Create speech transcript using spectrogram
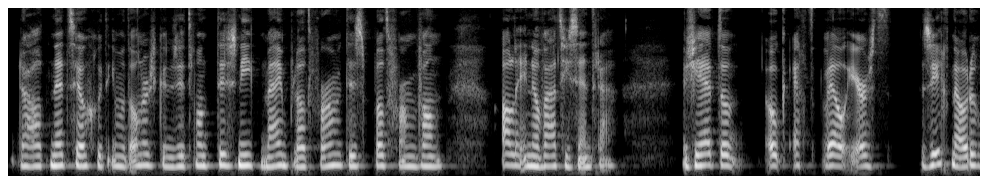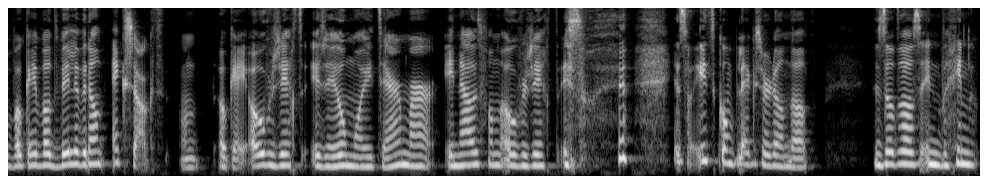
daar had net zo goed iemand anders kunnen zitten, want het is niet mijn platform, het is het platform van alle innovatiecentra. Dus je hebt dan ook echt wel eerst zicht nodig op, oké, okay, wat willen we dan exact? Want oké, okay, overzicht is een heel mooie term, maar inhoud van overzicht is, is wel iets complexer dan dat. Dus dat was in het begin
